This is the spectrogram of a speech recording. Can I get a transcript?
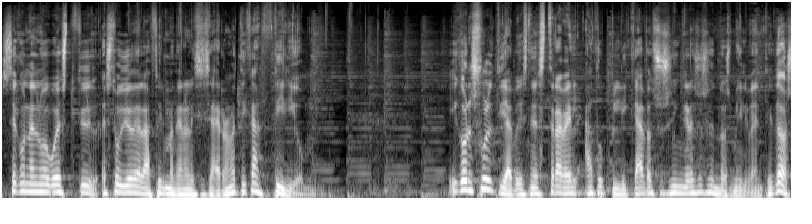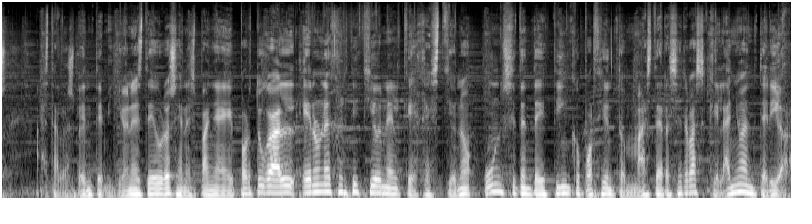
según el nuevo estudio de la firma de análisis aeronáutica Cirium. Y Consultia Business Travel ha duplicado sus ingresos en 2022, hasta los 20 millones de euros en España y Portugal, en un ejercicio en el que gestionó un 75% más de reservas que el año anterior.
